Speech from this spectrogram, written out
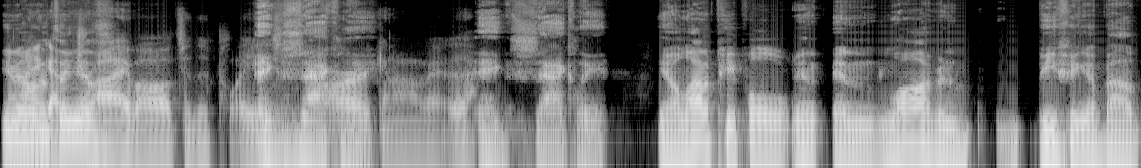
You And I know, ain't the got to thing is, drive all to the place, Exactly. and all that. Ugh. Exactly. You know, a lot of people in, in law have been beefing about,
